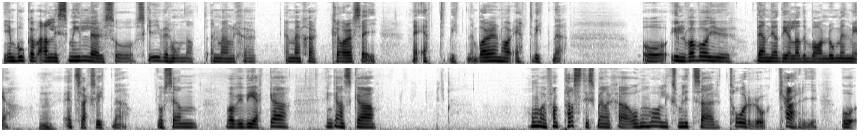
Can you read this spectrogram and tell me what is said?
I en bok av Alice Miller så skriver hon att en människa, en människa klarar sig med ett vittne, bara den har ett vittne. Och Ylva var ju den jag delade barndomen med. Mm. Ett slags vittne. Och sen var Viveka en ganska hon var en fantastisk människa och hon var liksom lite så här torr och karg och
